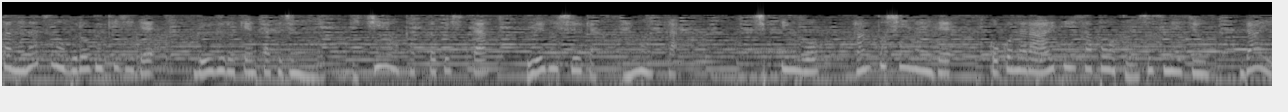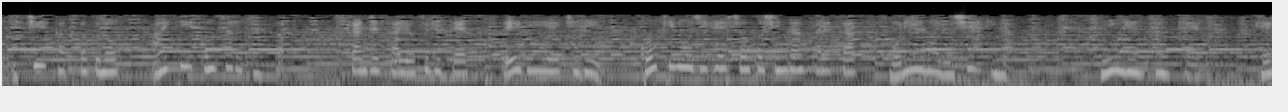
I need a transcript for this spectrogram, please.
た7つのブログ記事で Google 検索順位1位を獲得したウェブ集客専門家。出品後半年以内でここなら IT サポートおすすめ順第1位獲得の IT コンサルタント。30歳を過ぎて ADHD 高機能自閉症と診断された森山義明が人間関係健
